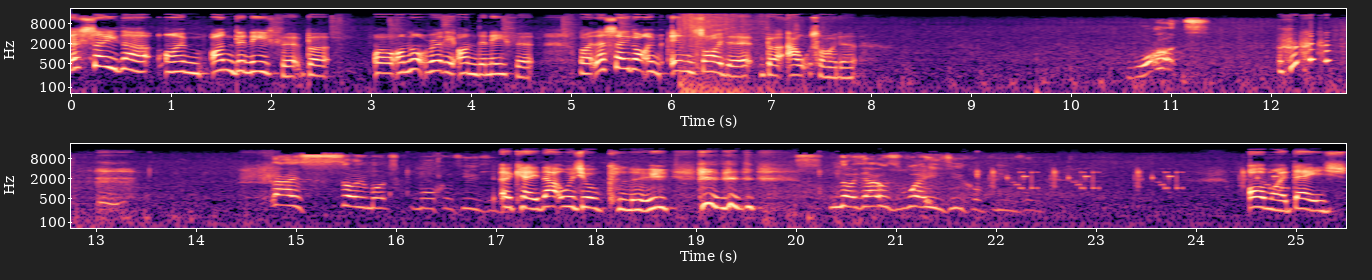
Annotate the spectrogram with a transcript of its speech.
Let's say that I'm underneath it, but well, I'm not really underneath it. Like, let's say that I'm inside it, but outside it. What? That is so much more confusing. okay, that was your clue. No, that was way too confusing. oh my days.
